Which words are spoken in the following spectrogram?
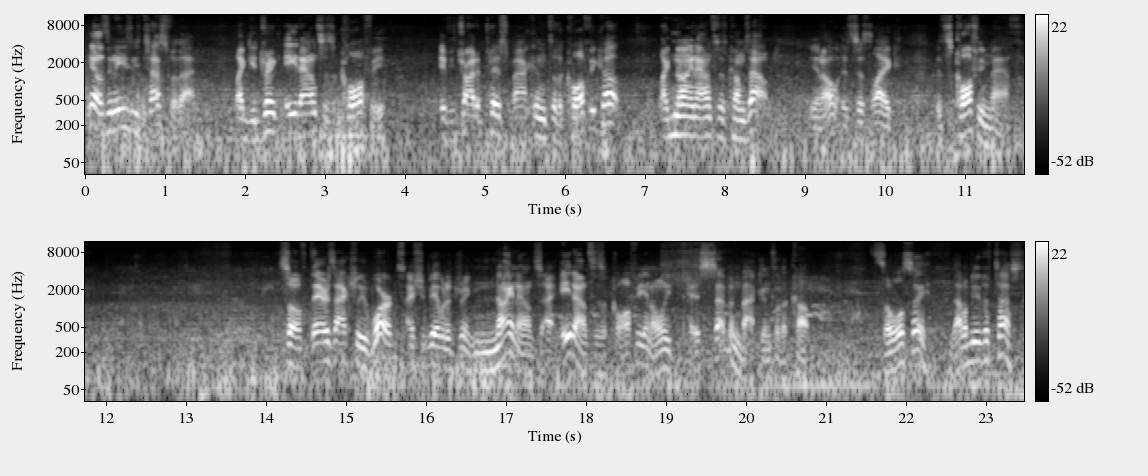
You know, it's an easy test for that. Like, you drink eight ounces of coffee. If you try to piss back into the coffee cup, like nine ounces comes out. You know, it's just like, it's coffee math. So if theirs actually works, I should be able to drink nine ounces, uh, eight ounces of coffee and only piss seven back into the cup. So we'll see. That'll be the test.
